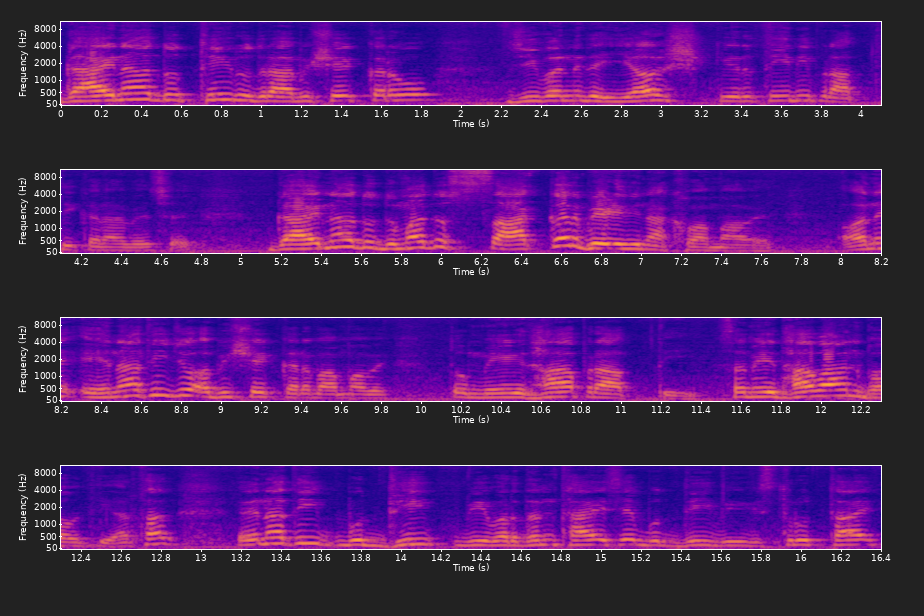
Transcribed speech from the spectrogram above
ગાયના દૂધથી રુદ્રાભિષેક કરવો જીવનની યશ, કીર્તિની પ્રાપ્તિ કરાવે છે. ગાયના દૂધમાં જો સાકર ભેળવી નાખવામાં આવે. અને એનાથી જો અભિષેક કરવામાં આવે, તો મેધા પ્રાપ્તિ, સમેધાવાન ભવતી, અર્થાત એનાથી બુદ્ધિ વિવર્ધન થાય છે, બુદ્ધિ વિસ્તૃત થાય,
